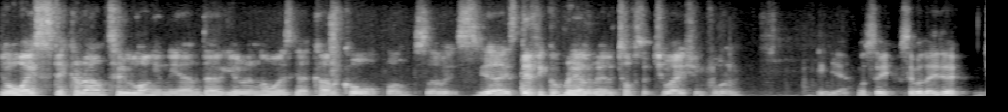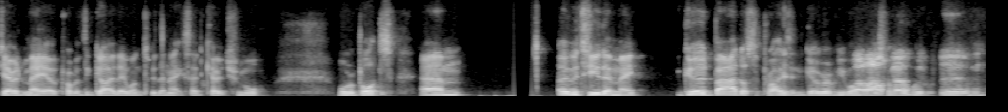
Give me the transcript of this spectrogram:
you always stick around too long in the end, don't you? And always get kind of caught up on. So it's yeah, it's difficult. Really, really tough situation for him. Yeah, we'll see. See what they do. Jerod Mayo, probably the guy they want to be the next head coach from all all reports. Um, over to you then, mate. Good, bad, or surprising? Go wherever you want. Well, I'll go with the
